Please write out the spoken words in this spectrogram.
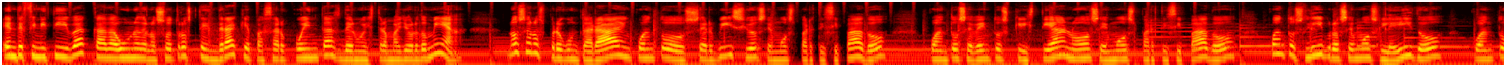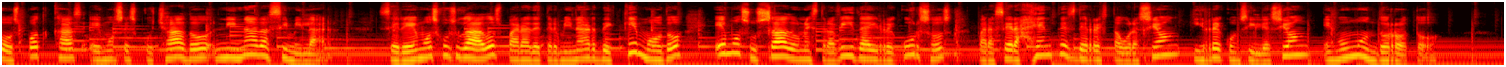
En definitiva, cada uno de nosotros tendrá que pasar cuentas de nuestra mayordomía. No se nos preguntará en cuántos servicios hemos participado, cuántos eventos cristianos hemos participado, cuántos libros hemos leído, cuántos podcasts hemos escuchado, ni nada similar. Seremos juzgados para determinar de qué modo hemos usado nuestra vida y recursos para ser agentes de restauración y reconciliación en un mundo roto.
